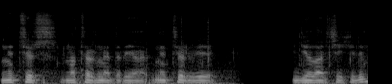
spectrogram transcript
ne tür natır nedir ya? Ne tür bir videolar çekelim?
